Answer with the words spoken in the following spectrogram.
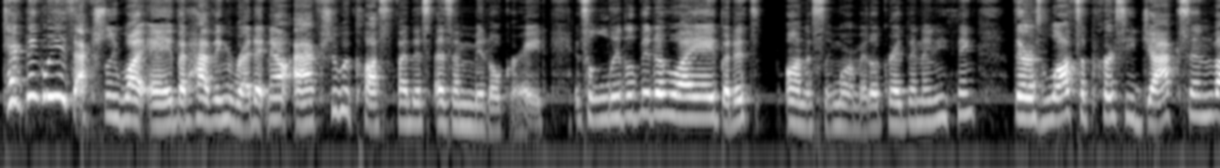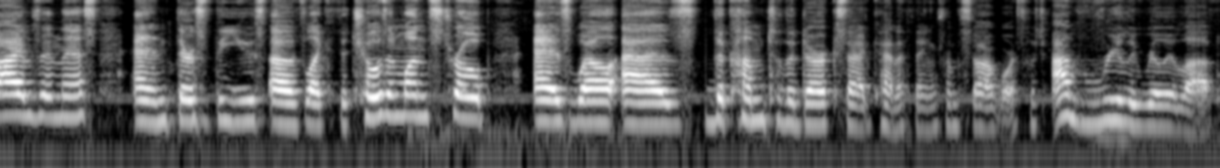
technically it's actually YA, but having read it now, I actually would classify this as a middle grade. It's a little bit of YA, but it's honestly more middle grade than anything. There's lots of Percy Jackson vibes in this, and there's the use of like the Chosen Ones trope, as well as the come to the dark side kind of thing from Star Wars, which I really, really loved.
